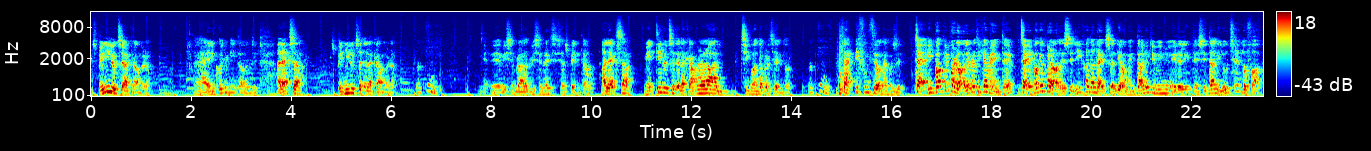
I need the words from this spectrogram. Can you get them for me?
spegni luce della camera. Eh, è incoglionita oggi. Alexa spegni luce della camera Ok. Eh, vi, sembra, vi sembra che si sia spenta? Alexa, metti luce della camera al 50%. Ok. Cioè, e funziona così. Cioè, in poche parole, praticamente, cioè, in poche parole, se dico ad Alexa di aumentare o diminuire l'intensità di luce, lo fa.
